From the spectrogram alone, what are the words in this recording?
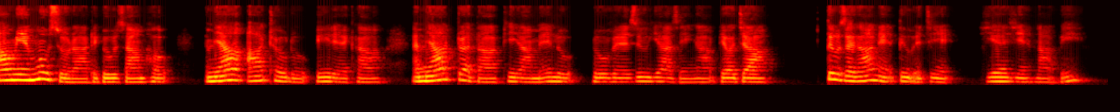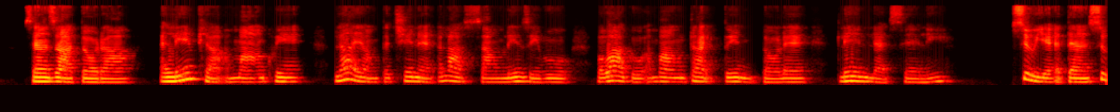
အောင်မြင်မှုဆိုတာတကူစားမဟုတ်အများအားထုတ်လို့ပြီးတဲ့အခါအများတွက်တာဖြစ်ရမယ်လို့နိုဘယ်ဆုရစဉ်ကပြောကြားသူ့စကားနဲ့သူ့အကျင့်ရဲရင်လှပြီစန်းစာတော်တာအလင်းဖြာအမောင်ခွင်းလာရောင်တချင်းနဲ့အလှဆောင်လင်းစေဖို့ဘဝကိုအမောင်တိုက်သွင်းတော်လဲ လင်းလက်ဆဲလီစုရဲ့အတန်စု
